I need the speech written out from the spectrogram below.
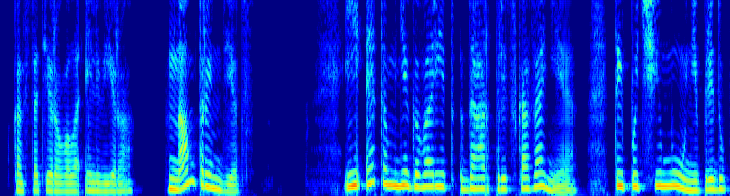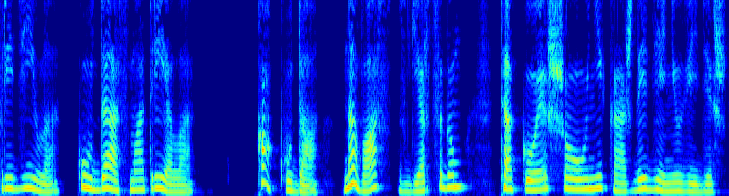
— констатировала Эльвира. «Нам трындец». И это мне говорит дар предсказания. Ты почему не предупредила? Куда смотрела? Как куда? На вас с герцогом. Такое шоу не каждый день увидишь.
